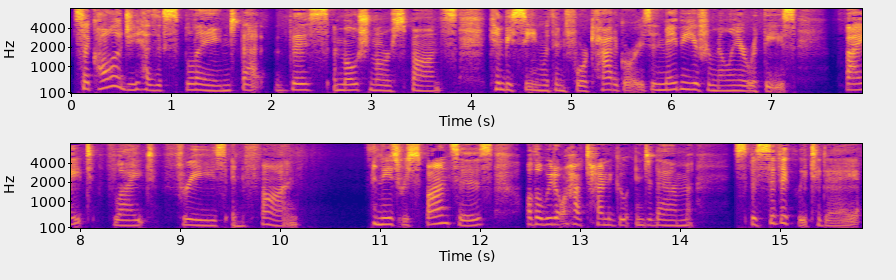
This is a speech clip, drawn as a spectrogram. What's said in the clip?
Psychology has explained that this emotional response can be seen within four categories, and maybe you're familiar with these fight, flight, freeze, and fawn. And these responses, although we don't have time to go into them specifically today,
